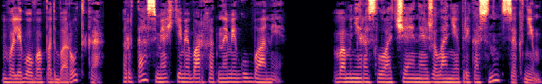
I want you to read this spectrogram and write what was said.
волевого подбородка, рта с мягкими бархатными губами. Во мне росло отчаянное желание прикоснуться к ним,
